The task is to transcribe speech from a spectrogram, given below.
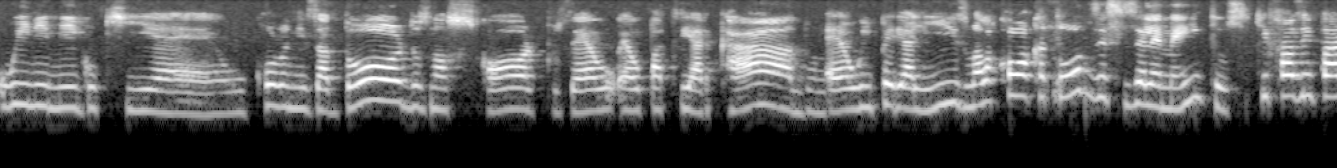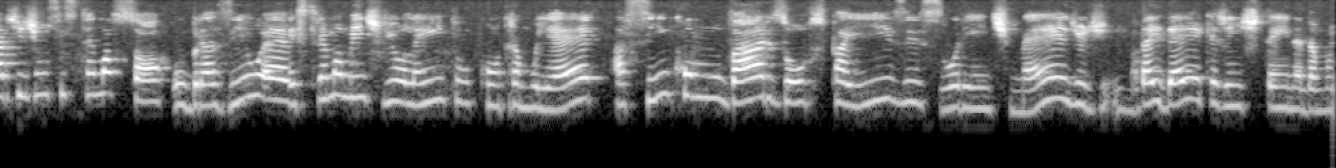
o inimigo que é o colonizador dos nossos corpos, é o, é o patriarcado, é o imperialismo, ela coloca todos esses elementos que fazem parte de um sistema só. O Brasil é extremamente violento contra a mulher, assim como vários outros países do Oriente Médio, de, da ideia que a gente tem né, da mulher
